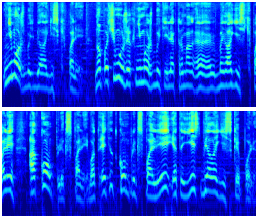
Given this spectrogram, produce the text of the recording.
не может быть биологических полей. Но почему же их не может быть электромаг... э, биологических полей, а комплекс полей? Вот этот комплекс полей это есть биологическое поле.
